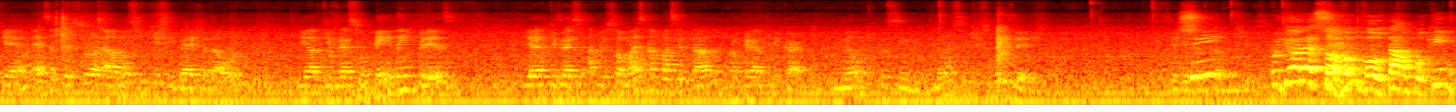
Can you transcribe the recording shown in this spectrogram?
que essa pessoa ela não sentisse inveja da outra e ela quisesse o bem da empresa e ela quisesse a pessoa mais capacitada para pegar aquele cargo. E não, tipo assim, não sentisse o desejo. Seria Sim, porque olha só, vamos voltar um pouquinho?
